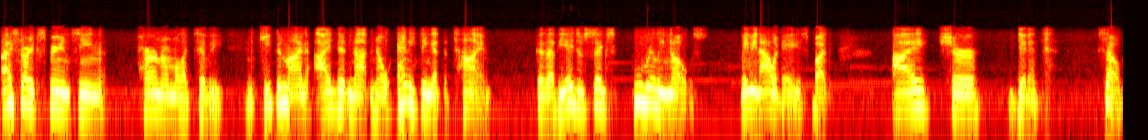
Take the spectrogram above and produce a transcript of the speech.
I start experiencing paranormal activity. And keep in mind, I did not know anything at the time. Because at the age of six, who really knows? Maybe nowadays, but I sure didn't. So,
